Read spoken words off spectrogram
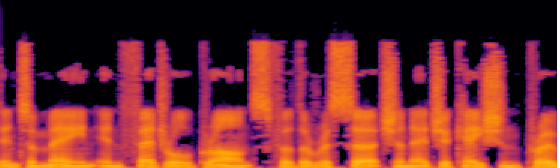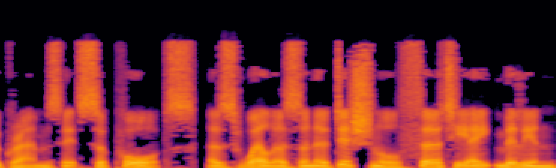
into Maine in federal grants for the research and education programs it supports, as well as an additional $38 million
